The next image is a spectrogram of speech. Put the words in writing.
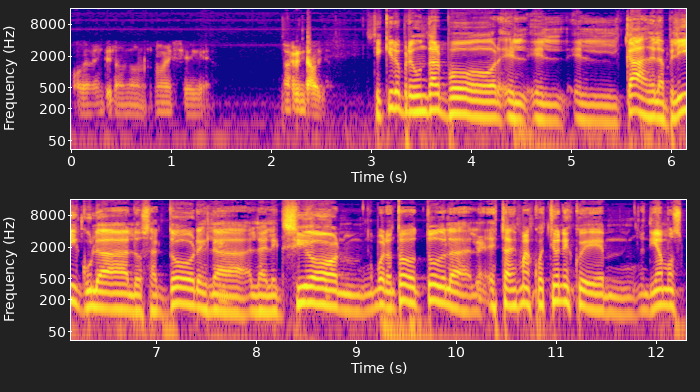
obviamente no, no, no es eh, no es rentable. Te quiero preguntar por el, el, el cast de la película, los actores, la, la elección, bueno, todo, todo la- estas demás cuestiones que, mm, digamos,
